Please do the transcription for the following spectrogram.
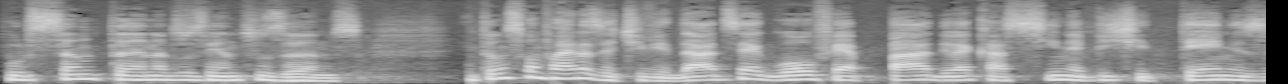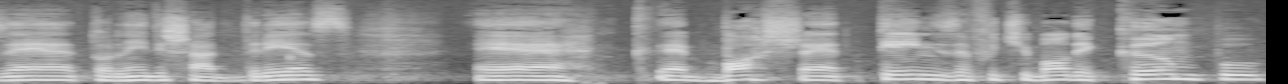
por Santana 200 anos. Então são várias atividades, é golfe, é pádel, é cassino, é beach tênis, é torneio de xadrez, é, é bocha, é tênis, é futebol de campo,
